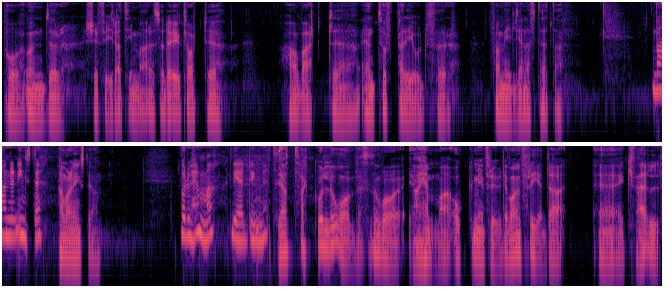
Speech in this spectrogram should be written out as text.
på under 24 timmar. Så det är ju klart det har varit eh, en tuff period för familjen efter detta. Var han den yngste? Han var den yngste, ja. Var du hemma det dygnet? Ja, tack och lov så var jag hemma och min fru. Det var en fredag eh, kväll,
